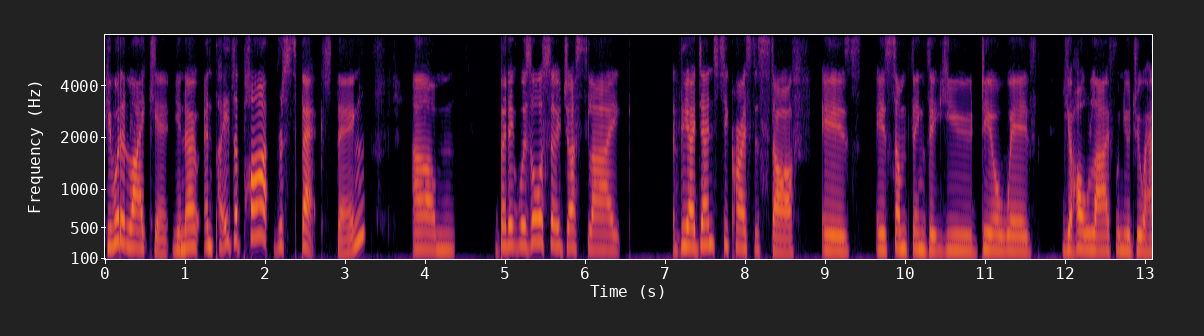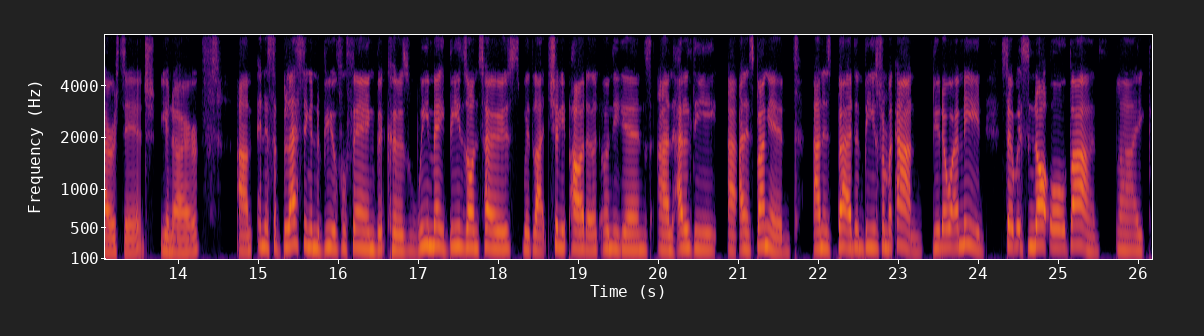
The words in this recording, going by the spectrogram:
He wouldn't like it, you know. And it's a part respect thing, um, but it was also just like the identity crisis stuff is is something that you deal with your whole life when you're dual heritage, you know. Um, and it's a blessing and a beautiful thing because we make beans on toast with like chili powder and onions and healthy and it's banging and it's better than beans from a can. Do you know what I mean? So it's not all bad. Like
